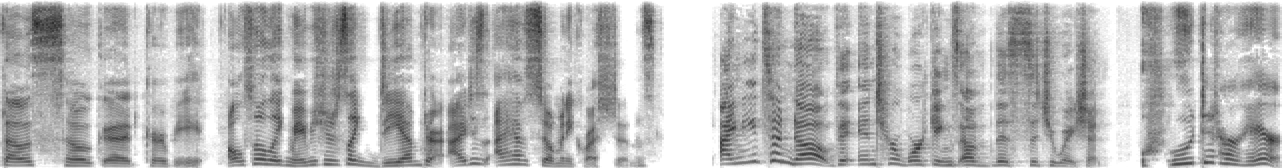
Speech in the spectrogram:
That was so good, Kirby. Also, like maybe she just like DM'd her. I just I have so many questions. I need to know the interworkings of this situation. Who did her hair?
